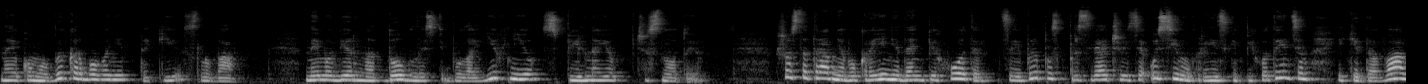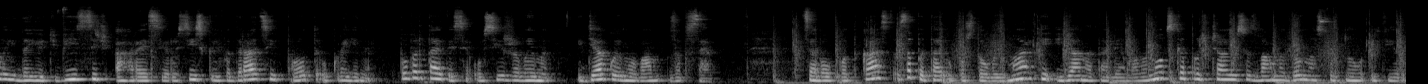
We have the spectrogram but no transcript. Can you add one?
на якому викарбовані такі слова. Неймовірна доблесть була їхньою спільною чеснотою. 6 травня в Україні День піхоти. Цей випуск присвячується усім українським піхотинцям, які давали і дають відсіч агресії Російської Федерації проти України. Повертайтеся усі живими і дякуємо вам за все. Це був подкаст Запитай у поштової марки. Я, Наталія Малиновська, прощаюся з вами до наступного ефіру.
